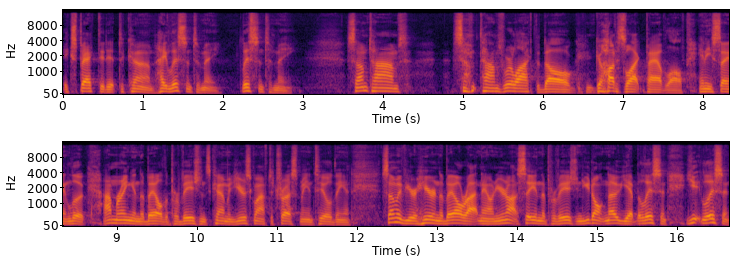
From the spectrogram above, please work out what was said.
expected it to come. Hey, listen to me. Listen to me. sometimes sometimes we're like the dog. God is like Pavlov. And he's saying, Look, I'm ringing the bell. The provision's coming. You're just going to have to trust me until then. Some of you are hearing the bell right now and you're not seeing the provision. You don't know yet. But listen, you, listen,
